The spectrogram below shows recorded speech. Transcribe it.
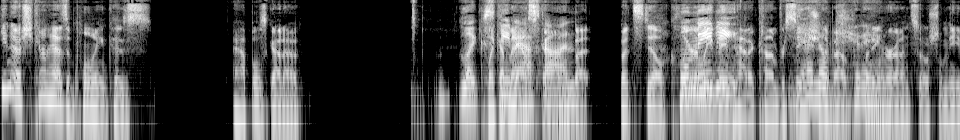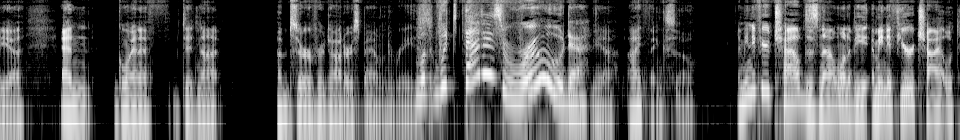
you know, she kind of has a point because Apple's got a Like, like ski a mask, on. but but still, clearly maybe- they've had a conversation Yeah, no about kidding. putting her on social media, and Gwyneth did not observe her daughter's boundaries. Well, which that is rude. Yeah, I think so. I mean, if your child does not want to be, I mean, if your child,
